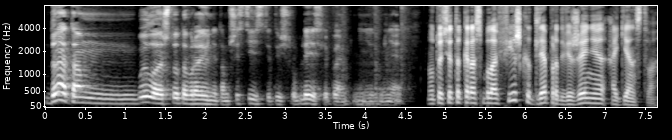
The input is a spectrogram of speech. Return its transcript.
Да, там было что-то в районе там, 60 тысяч рублей, если память не изменяет. Ну, то есть это как раз была фишка для продвижения агентства.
